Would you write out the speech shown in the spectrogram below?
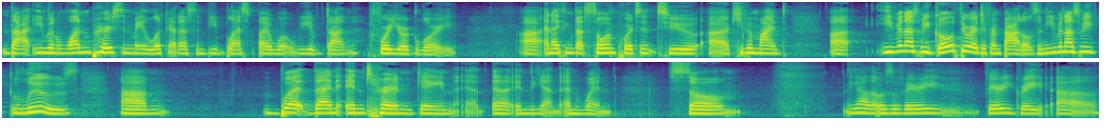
that even one person may look at us and be blessed by what we have done for your glory. Uh, and I think that's so important to uh, keep in mind, uh, even as we go through our different battles and even as we lose, um, but then in turn gain uh, in the end and win. So, yeah, that was a very, very great uh,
